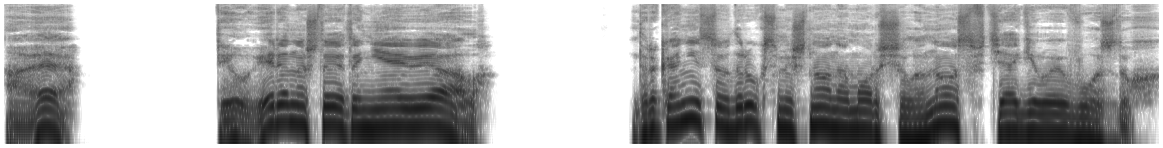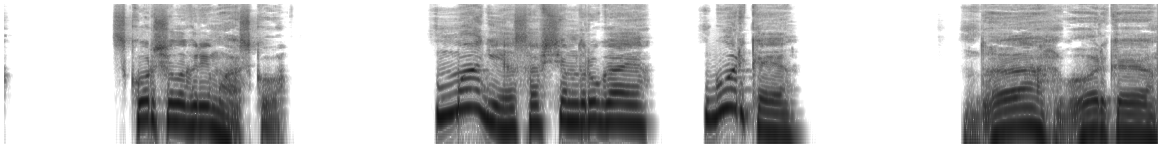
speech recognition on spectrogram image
А э, ты уверена, что это не авиал? Драконица вдруг смешно наморщила нос, втягивая воздух. Скорчила гримаску. Магия совсем другая. Горькая. Да, горькая.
